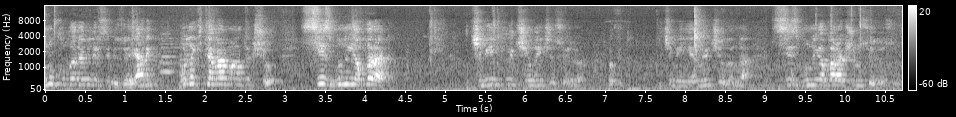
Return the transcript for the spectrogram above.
Bunu kullanabilirsiniz diyor. Yani buradaki temel mantık şu. Siz bunu yaparak 2003 yılı için söylüyorum. Bakın 2023 yılında siz bunu yaparak şunu söylüyorsunuz.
